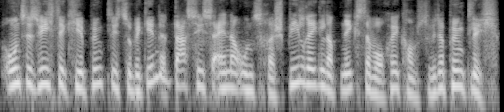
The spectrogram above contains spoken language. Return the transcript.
Uns ist wichtig, hier pünktlich zu beginnen. Das ist einer unserer Spielregeln. Ab nächster Woche kommst du wieder pünktlich.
